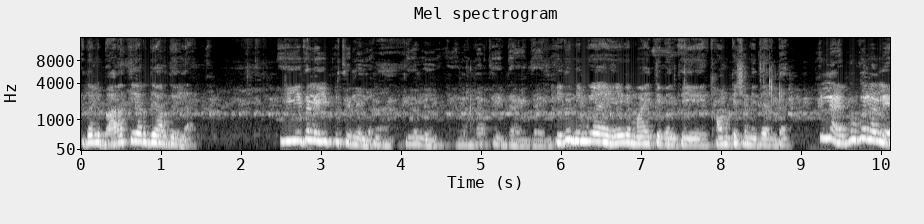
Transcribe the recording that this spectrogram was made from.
ಇದರಲ್ಲಿ ಭಾರತೀಯರದ್ದು ಯಾರ್ದು ಇಲ್ಲ? ಈ ಇದರಲ್ಲಿ ಈ ಪುಸ್ತಕ ಇಲ್ಲ ಇದರಲ್ಲಿ ಭಾರತೀಯ ಇದ್ದ ಇದ್ದ ಇಲ್ಲ. ಇದು ನಿಮಗೆ ಹೇಗೆ ಮಾಹಿತಿ ಬಂತು? ಈ ಕಾಂಪಿಟೇಷನ್ ಇದೆ ಅಂತ? ಇಲ್ಲ ಗೂಗಲಲ್ಲಿ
